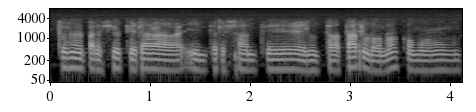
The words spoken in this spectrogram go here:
Entonces me pareció que era interesante el tratarlo, ¿no? Como un,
